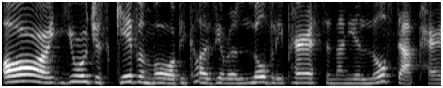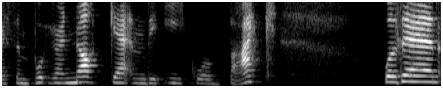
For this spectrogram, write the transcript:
or you're just giving more because you're a lovely person and you love that person, but you're not getting the equal back, well, then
